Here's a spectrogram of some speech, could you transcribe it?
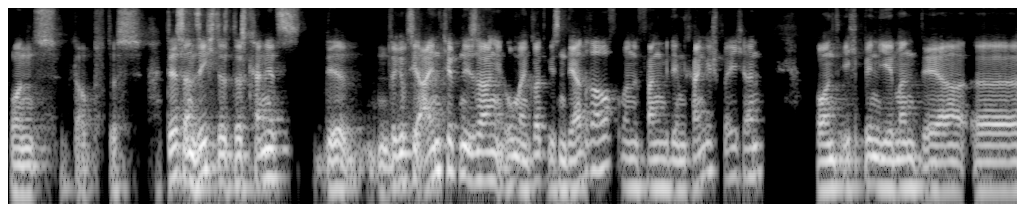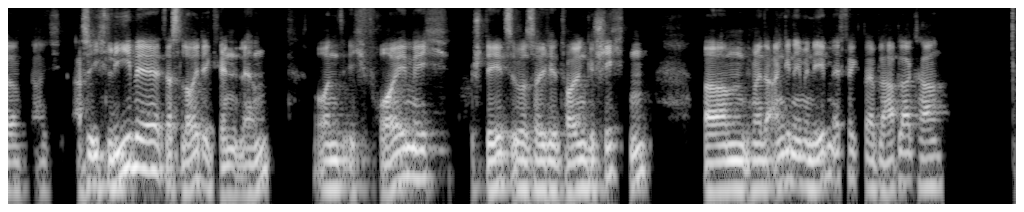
Und ich glaube, das, das an sich, das, das kann jetzt, da gibt es hier einen Typen, die sagen, oh mein Gott, wie ist denn der drauf? Und fangen mit dem kein Gespräch an. Und ich bin jemand, der, äh, also ich liebe, dass Leute kennenlernen. Und ich freue mich stets über solche tollen Geschichten. Ähm, ich meine, der angenehme Nebeneffekt bei BlaBlaCar,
